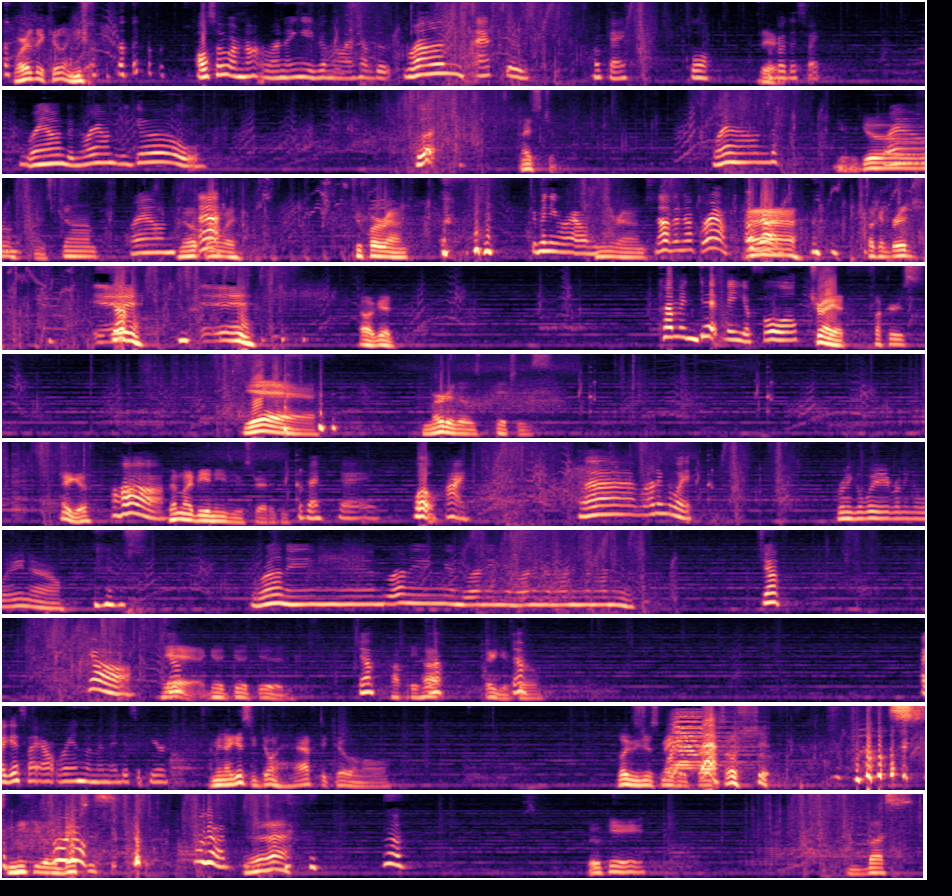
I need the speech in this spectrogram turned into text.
Why are they killing you? Also, I'm not running even though I have the run active. Okay, cool. We'll go this way. Round and round we go. Good. Nice jump. Round, Here we go. Round. Nice jump. round. Nope, ah, wrong way. Too far around. Too many rounds. Too many round. Not enough round. Oh god. ah! Fucking bridge. Eh, eh. Oh, good. Come and get me, you fool. Try it, fuckers. Yeah. Murder those bitches. There you go. Aha. That might be an easier strategy. Okay. Okay. Whoa. Hi. Ah, running away. Running away, running away now. Running and running and running and running and running and running. Jump. Yeah. Jump. Yeah, good, good, good. Jump. Hoppity hop. Jump. There you Jump. go. I guess I outran them and they disappeared. I mean, I guess you don't have to kill them all. As long as you just make it across. oh shit! Sneaky little Oh, no. bitches. Oh god. Ah, Ah. spooky. Bus.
